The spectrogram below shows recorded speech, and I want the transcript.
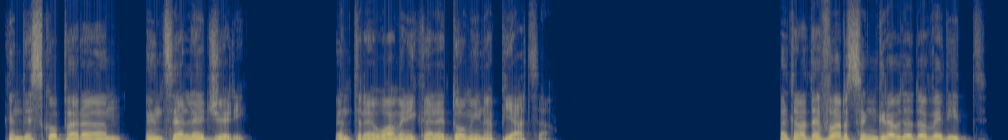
când descoperă înțelegeri între oamenii care domină piața. Într-adevăr, sunt greu de dovedit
